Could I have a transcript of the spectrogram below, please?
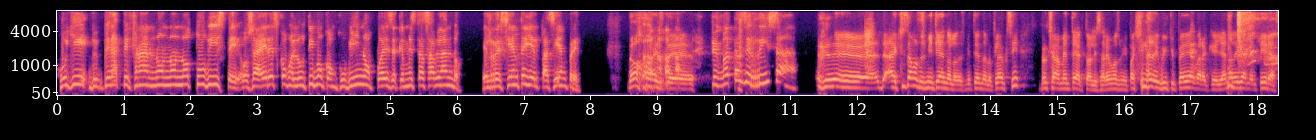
Oye, espérate, Fran, no, no, no tuviste, o sea, eres como el último concubino, pues, ¿de qué me estás hablando? El reciente y el para siempre. No, este... Te matas de risa. Eh, aquí estamos desmintiéndolo, desmintiéndolo, claro que sí. Próximamente actualizaremos mi página de Wikipedia para que ya no diga mentiras.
